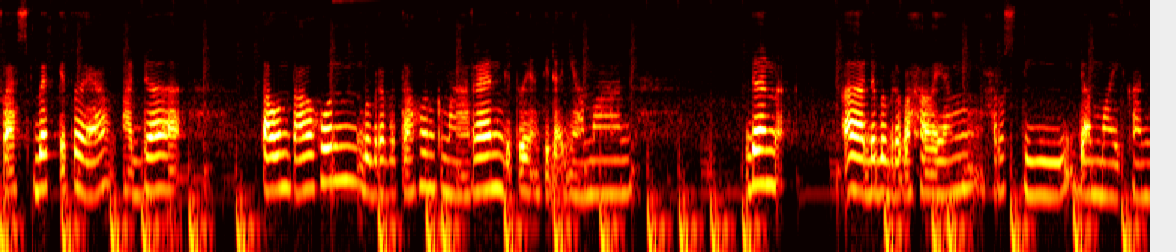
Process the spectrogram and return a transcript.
flashback gitu ya ada tahun-tahun beberapa tahun kemarin gitu yang tidak nyaman. Dan ada beberapa hal yang harus didamaikan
